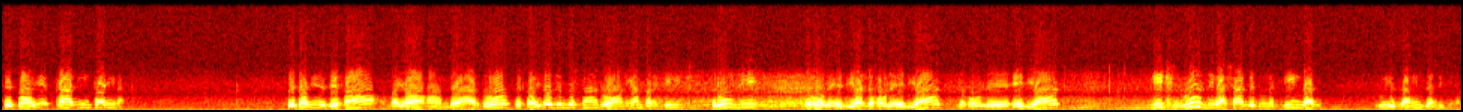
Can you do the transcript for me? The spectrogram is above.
سپاهی قدیم ترین است. به دلیل دفاع و یا حمله هر دو سپاهی لازم داشتن روحانی هم برای اینکه هیچ روزی به قول الیاد به قول الیاد به قول الیاد. هیچ روزی بشر بدون دین در روی زمین زندگی نکرد.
